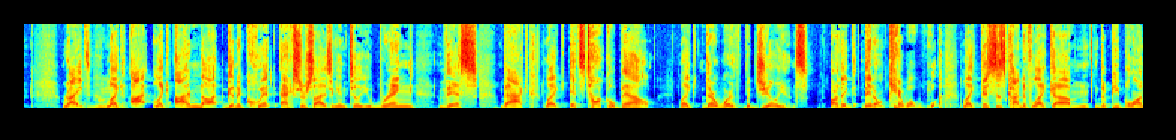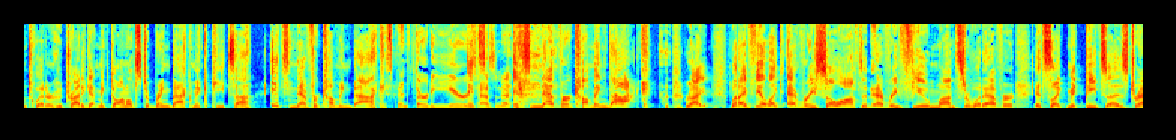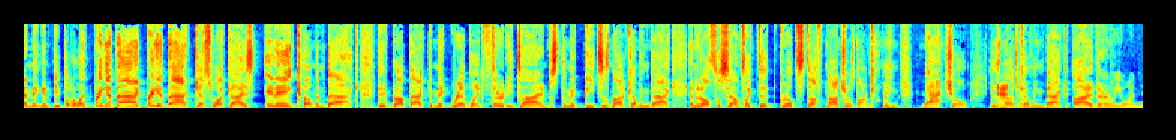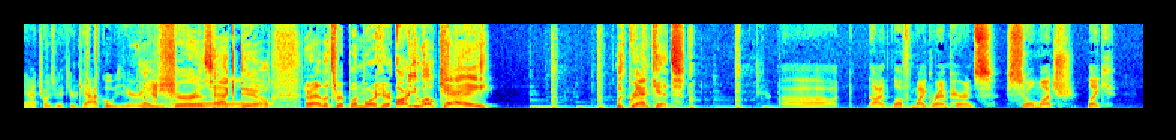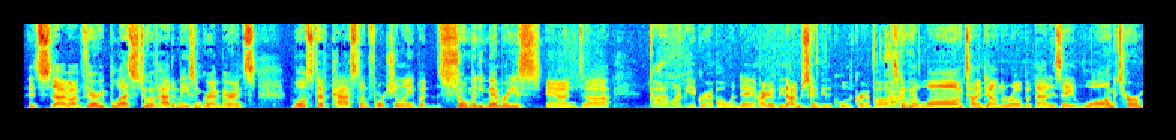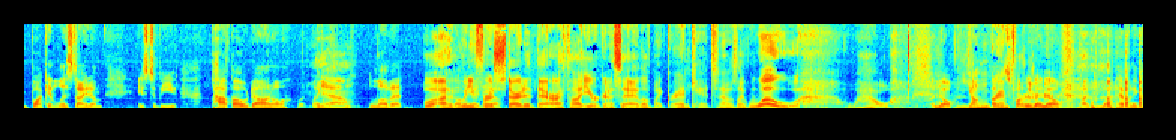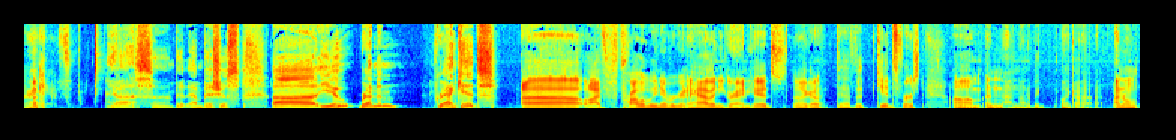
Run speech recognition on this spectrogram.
Right? Like I like I'm not going to quit exercising until you bring this back. Like it's Taco Bell. Like they're worth bajillions. Are they? They don't care what. wha- Like this is kind of like um, the people on Twitter who try to get McDonald's to bring back McPizza. It's never coming back. It's been 30 years, It's, hasn't it? It's never coming back, right? But I feel like every so often, every few months or whatever, it's like McPizza is trending and people are like, bring it back, bring it back. Guess what, guys? It ain't coming back. They've brought back the McRib like 30 times. The McPizza's not coming back. And it also sounds like the grilled stuffed nacho's not coming. Nacho is not coming back either. Oh, you want nachos with your tacos here? I sure as heck do. Oh. All right, let's rip one more here. Are you okay with grandkids? Uh, I love my grandparents so much. Like, it's I, I'm very blessed to have had amazing grandparents. Most have passed, unfortunately, but so many memories. And uh, God, I want to be a grandpa one day. I gotta be. I'm just gonna be the coolest grandpa. It's gonna be a long time down the road, but that is a long term bucket list item. Is to be Papa O'Donnell. Like, Yeah. love it. Well, I, Love when you idea. first started there, I thought you were going to say, I love my grandkids. And I was like, whoa, wow. No, Young grandfather. As far as I know, I do not have any grandkids. Yes, a bit ambitious. Uh, you, Brendan, grandkids? Uh, I'm probably never going to have any grandkids. I got to have the kids first. Um, and I'm not a big, like, uh, I don't,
